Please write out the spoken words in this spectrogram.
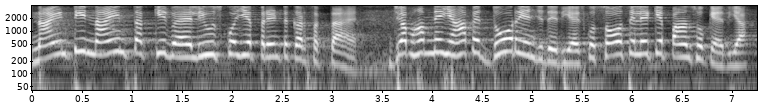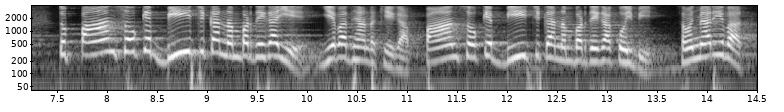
99 तक की वैल्यूज़ को ये प्रिंट कर सकता है। जब हमने यहाँ पे दो रेंज दे दिया, इसको 100 से लेके 500 कह दिया तो 500 के बीच का नंबर देगा ये। ये बात ध्यान रखिएगा 500 के बीच का नंबर देगा कोई भी। समझ में आ रही है बात?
